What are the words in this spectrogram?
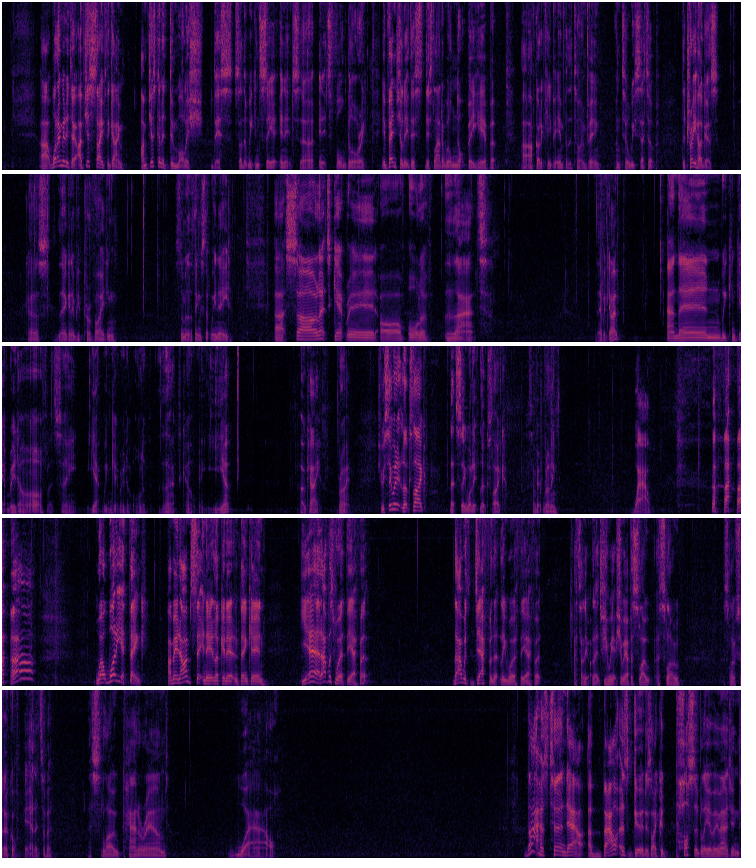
Uh, what I'm going to do, I've just saved the game. I'm just going to demolish this so that we can see it in its uh, in its full glory. Eventually, this this ladder will not be here, but uh, I've got to keep it in for the time being until we set up the tree huggers, because they're going to be providing some of the things that we need. Uh, so let's get rid of all of that. There we go. And then we can get rid of, let's see, yeah, we can get rid of all of that, can't we? Yep. Okay, right. Should we see what it looks like? Let's see what it looks like. Let's have it running. Wow. well, what do you think? I mean, I'm sitting here looking at it and thinking, yeah, that was worth the effort. That was definitely worth the effort. I tell you what, let's, should we, should we have a slow, a slow, a slow circle? Yeah, let's have a, a slow pan around. Wow. That has turned out about as good as I could possibly have imagined.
